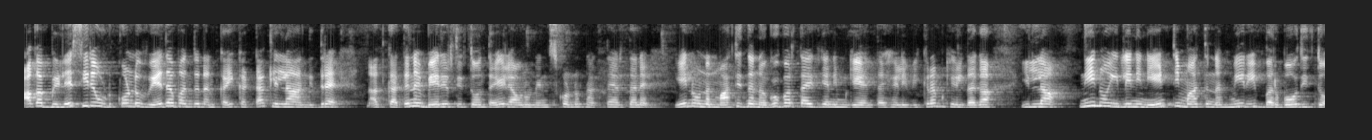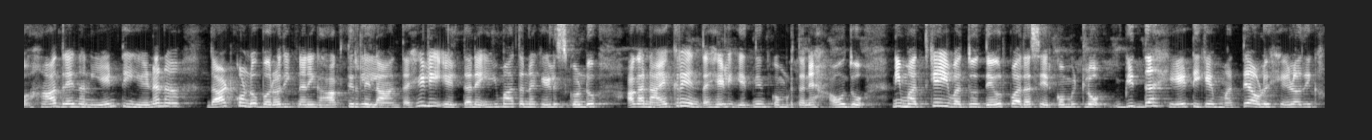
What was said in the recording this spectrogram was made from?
ಆಗ ಬಿಳೆ ಸೀರೆ ಉಡ್ಕೊಂಡು ವೇದ ಬಂದು ನನ್ನ ಕೈ ಕಟ್ಟಾಕ್ಲಿಲ್ಲ ಅಂದಿದ್ರೆ ಅದು ಕತೆನೇ ಬೇರೆ ಇರ್ತಿತ್ತು ಅಂತ ಹೇಳಿ ಅವನು ನೆನೆಸ್ಕೊಂಡು ನಗ್ತಾ ಇರ್ತಾನೆ. ಏನು ನನ್ನ ಮಾತಿದ್ದ ನಗು ಬರ್ತಾ ಇದೆಯಾ ನಿಮಗೆ? ಅಂತ ಹೇಳಿ ವಿಕ್ರಮ್ ಕೇಳಿದಾಗ, ಇಲ್ಲ, ನೀನು ಇಲ್ಲಿ ನಿನ್ನ ಹೆಂಡ್ತಿ ಮಾತನ್ನು ಮೀರಿ ಬರ್ಬೋದಿತ್ತು. ಆದರೆ ನನ್ನ ಹೆಂಡ್ತಿ ಹೆಣನ ದಾಟ್ಕೊಂಡು ಬರೋದಿಕ್ಕೆ ನನಗೆ ಆಗ್ತಿರ್ಲಿಲ್ಲ ಅಂತ ಹೇಳಿ ಹೇಳ್ತಾನೆ. ಈ ಮಾತನ್ನು ಕೇಳಿಸ್ಕೊಂಡು ಆಗ ನಾಯಕರೇ ಅಂತ ಹೇಳಿ ಎದ್ದು ನಿಂತ್ಕೊಂಡ್ಬಿಡ್ತಾನೆ. ಹೌದು ನಿಮ್ಮ ಅತ್ತಿಗೆ ಇವತ್ತು ದೇವ್ರ ಪಾದ ಸೇರ್ಕೊಂಡ್ಬಿಟ್ಲು. ಬಿದ್ದ ಹೇಟಿಗೆ ಮತ್ತೆ ಅವಳು ಹೇಳೋದಕ್ಕೆ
